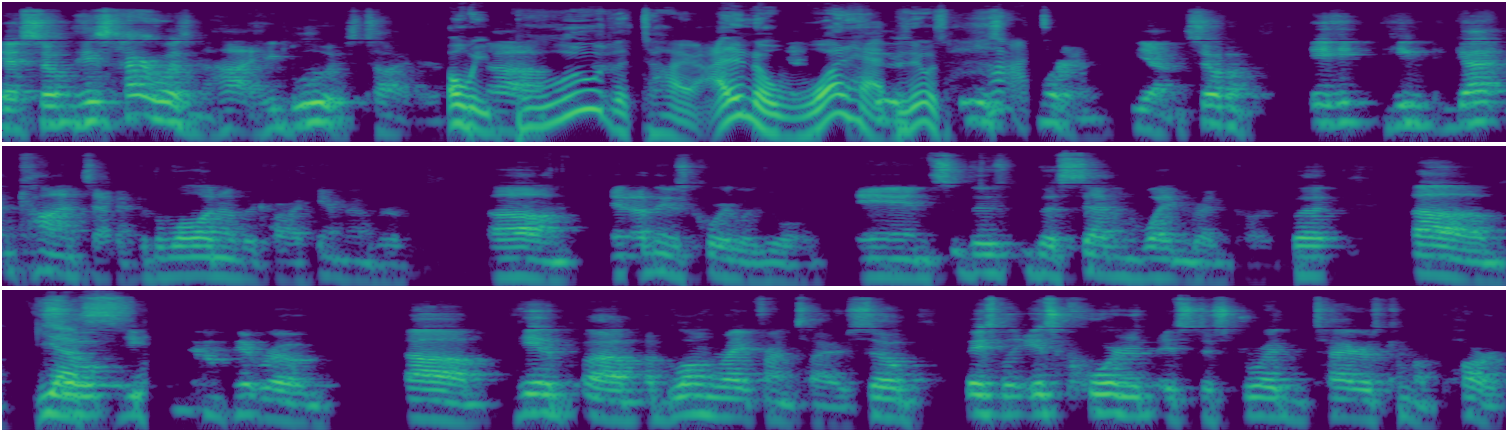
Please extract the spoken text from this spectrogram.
Yeah. So his tire wasn't hot. He blew his tire. Oh, he Uh, blew the tire. I didn't know what happened. It was, hot. important. Yeah. So he, he got in contact with the wall in another car. I can't remember. Um, and I think it was Corey LaJoie and so the, the seven white and red car. But um, Yes. so he came down pit road. Um, he had a, um, a blown right front tire. So basically, it's corded, it's destroyed. The tires come apart.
